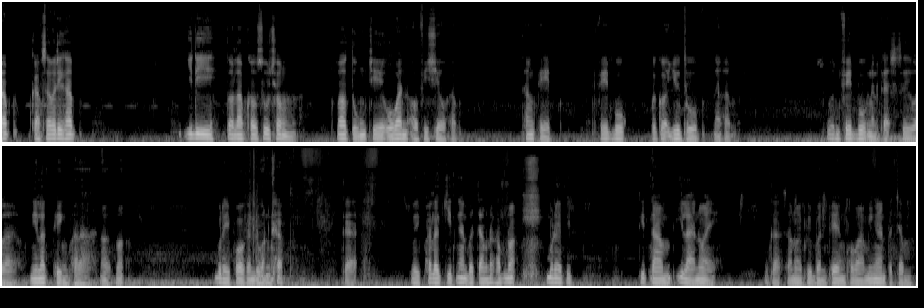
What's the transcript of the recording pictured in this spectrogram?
ครับกับสวัสดีครับ ยินดีต้อนรับเข้าสู่ช่องเบ้าตุง JO1 Official ครับ ทั้งเพจ Facebook แล้วก็ YouTube นะครับ ส่วน Facebook นั่นก็ชื่อว่า นิรัตเพลงพารานะครับเนาะบ่ได้พอกันโดนครับก็ด้วยภารกิจงานประจำนะครับเนาะบ่ได้ไปติดตามอีหลาหน่อยแล้วก็สาวน้อยเพื่อนบันแพงเพราะว่ามีงานประจำ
